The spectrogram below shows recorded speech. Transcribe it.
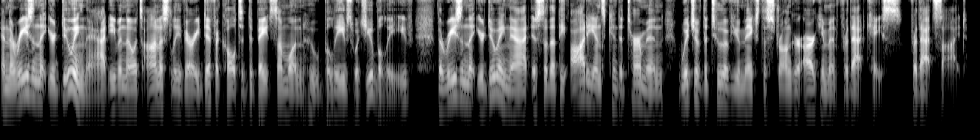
And the reason that you're doing that, even though it's honestly very difficult to debate someone who believes what you believe, the reason that you're doing that is so that the audience can determine which of the two of you makes the stronger argument for that case, for that side.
